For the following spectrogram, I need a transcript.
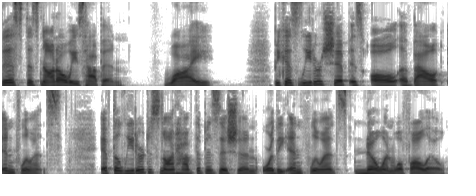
This does not always happen. Why? Because leadership is all about influence. If the leader does not have the position or the influence, no one will follow.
